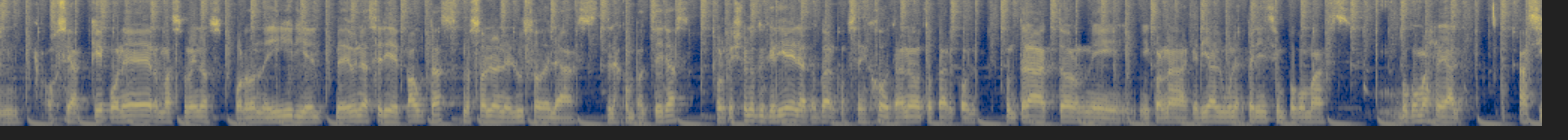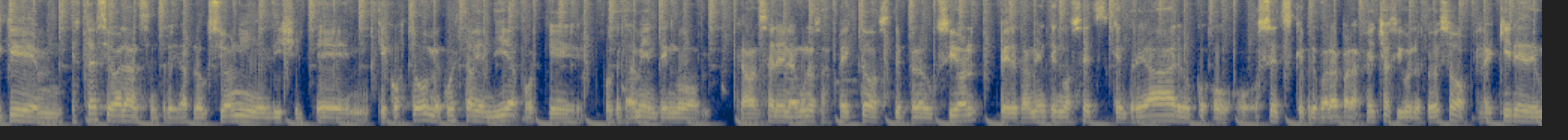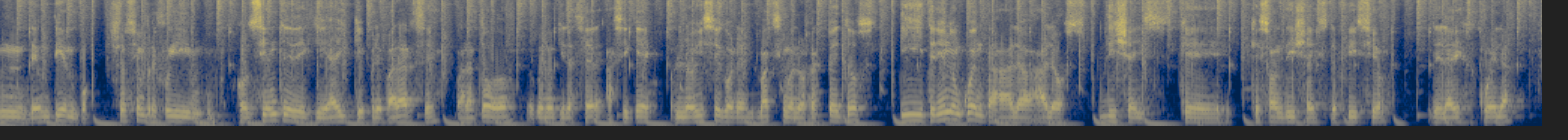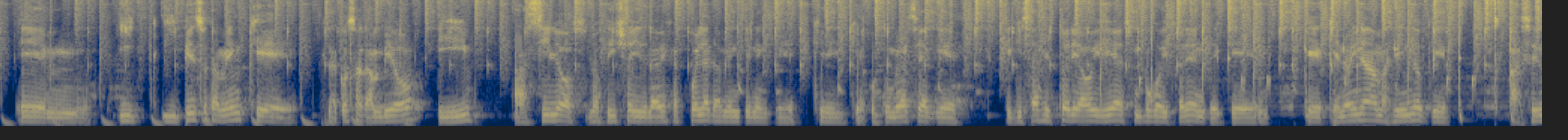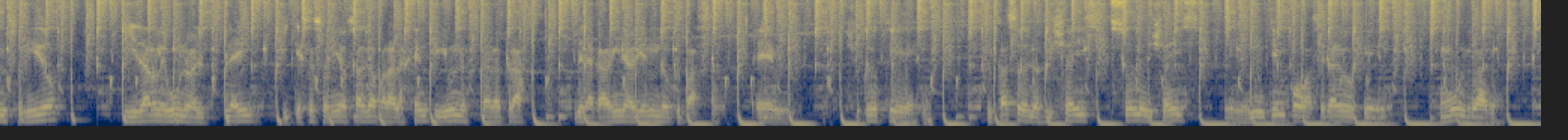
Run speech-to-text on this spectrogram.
o sea, qué poner, más o menos por dónde ir, y él me dio una serie de pautas, no solo en el uso de las, de las compacteras, porque yo lo que quería era tocar con CDJ, no tocar con, con Tractor ni con nada, quería alguna experiencia un poco más, un poco más real. Así que mm, está ese balance entre la producción y el DJ, eh, que costó, me cuesta hoy en día porque, porque también tengo que avanzar en algunos aspectos de producción, pero también tengo sets que entregar o, o- o sets que preparar para fechas y bueno, todo eso requiere de un, de un tiempo. Yo siempre fui consciente de que hay que prepararse para todo lo que uno quiere hacer, así que lo hice con el máximo de los respetos y teniendo en cuenta a, la- a los DJs que, que son DJs de oficio de la vieja escuela. Eh, y, pienso también que la cosa cambió y así los, los DJs de la vieja escuela también tienen que, acostumbrarse a que, que quizás la historia hoy día es un poco diferente, que, no hay nada más lindo que hacer un sonido y darle uno el play y que ese sonido salga para la gente y uno estar atrás de la cabina viendo qué pasa. Eh, yo creo que el caso de los DJs, solo DJs, eh, en un tiempo va a ser algo que muy raro,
